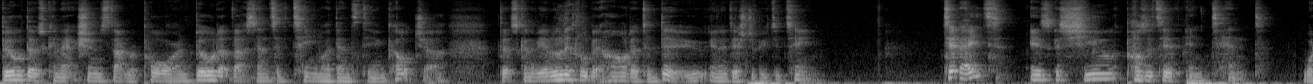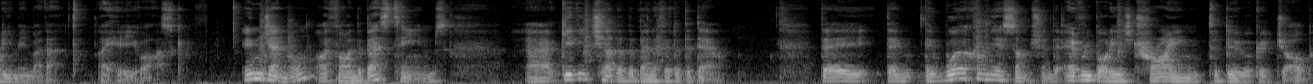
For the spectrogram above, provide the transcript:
build those connections, that rapport, and build up that sense of team identity and culture that's going to be a little bit harder to do in a distributed team. Tip 8 is assume positive intent. What do you mean by that? I hear you ask. In general, I find the best teams uh, give each other the benefit of the doubt. They, they, they work on the assumption that everybody is trying to do a good job.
